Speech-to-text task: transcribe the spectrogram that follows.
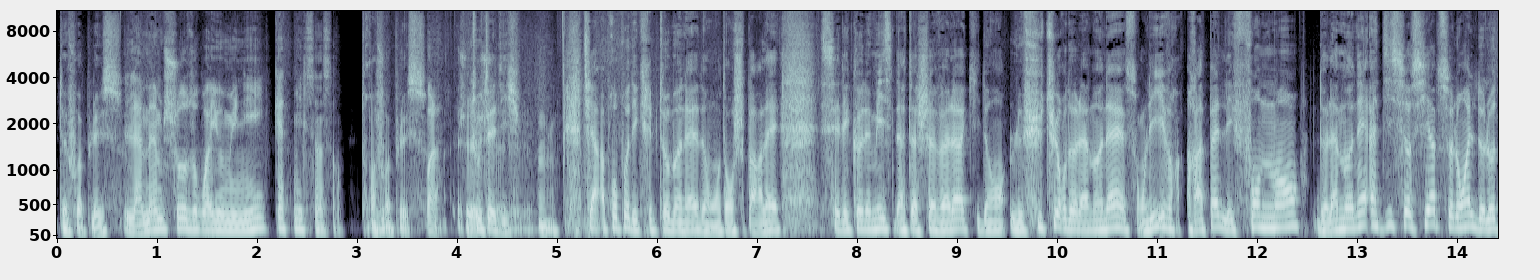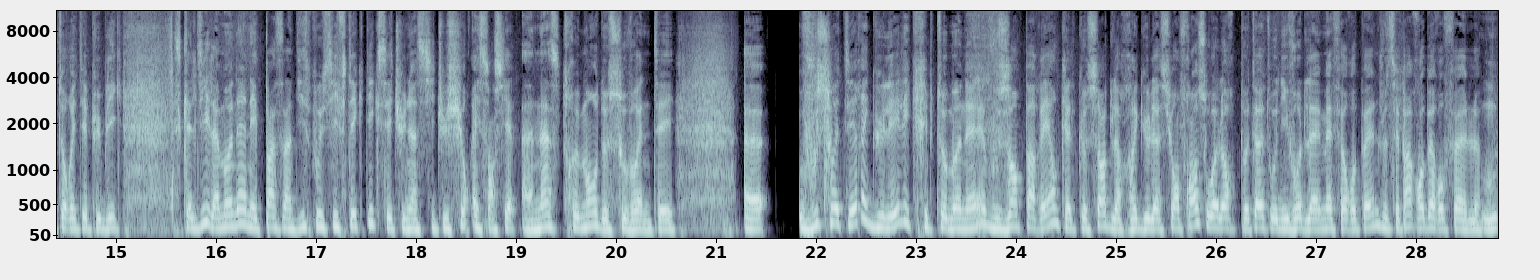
Deux fois plus. La même chose au Royaume-Uni, 4500. Trois fois plus. Voilà. Je, Tout je, est dit. Je... Tiens, à propos des crypto-monnaies dont, je parlais, c'est l'économiste Natacha Valla qui, dans Le futur de la monnaie, son livre, rappelle les fondements de la monnaie indissociable, selon elle, de l'autorité publique. Ce qu'elle dit, la monnaie n'est pas un dispositif technique, c'est une institution essentielle, un instrument de souveraineté. Euh, vous souhaitez réguler les crypto-monnaies, vous emparer en quelque sorte de leur régulation en France, ou alors peut-être au niveau de la MF européenne, je ne sais pas, Robert Offel Nous,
